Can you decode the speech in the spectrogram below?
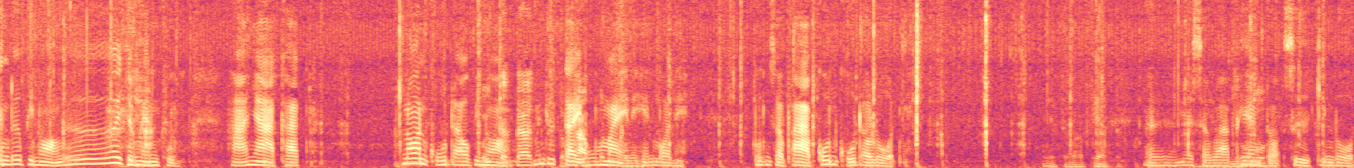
งเด้อพี่น้องเอ้ยจะแม่นผุนหายากคักนอนขุดเอาพี่น้อง มันอยู่ใต้อุ้มใหม่นี่เห็นบ่นี่เบิ่งสภาพก้นขุดเอาโหลด นี่สบายเพียงเออเนี่ยสว่าแพงต่อซื้อกินโหลด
